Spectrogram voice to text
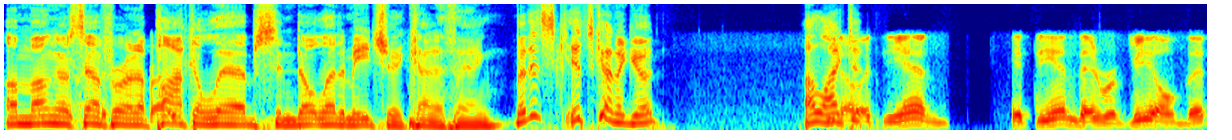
among us after an apocalypse, and don't let them eat you, kind of thing. But it's it's kind of good. I liked you know, it. At the end, at the end, they revealed that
